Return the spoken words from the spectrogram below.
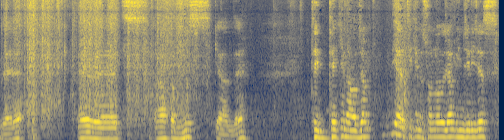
Ve evet ayakkabımız geldi. Te- tekini alacağım. Diğer tekini sonra alacağım. inceleyeceğiz.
